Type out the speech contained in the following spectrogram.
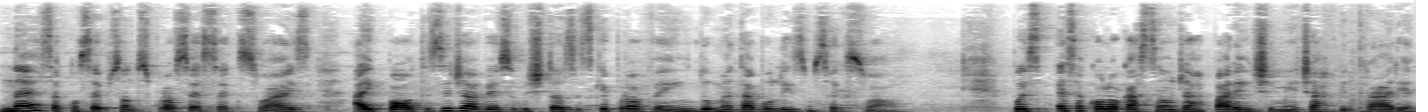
nessa concepção dos processos sexuais, a hipótese de haver substâncias que provêm do metabolismo sexual. Pois essa colocação de aparentemente arbitrária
